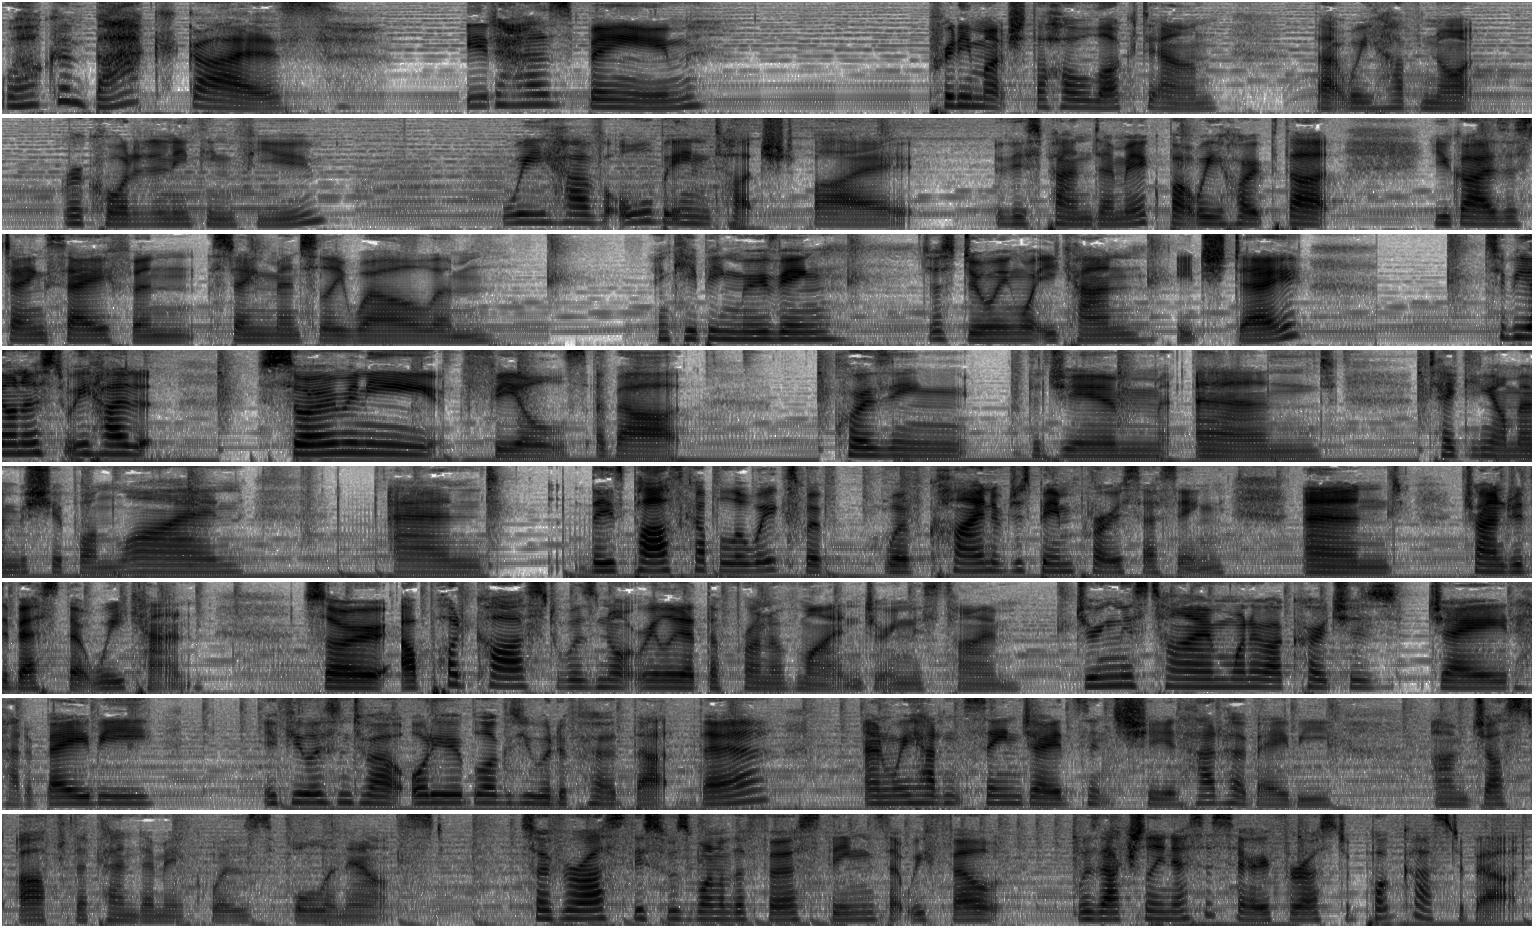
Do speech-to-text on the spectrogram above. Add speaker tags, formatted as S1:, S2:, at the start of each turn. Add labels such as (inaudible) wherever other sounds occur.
S1: Welcome back, guys. It has been pretty much the whole lockdown that we have not recorded anything for you. We have all been touched by this pandemic, but we hope that you guys are staying safe and staying mentally well and and keeping moving, just doing what you can each day. To be honest, we had so many feels about closing the gym and taking our membership online and these past couple of weeks we've we've kind of just been processing and trying to do the best that we can. So our podcast was not really at the front of mind during this time. During this time, one of our coaches, Jade, had a baby. If you listen to our audio blogs, you would have heard that there. And we hadn't seen Jade since she had had her baby um, just after the pandemic was all announced. So for us, this was one of the first things that we felt was actually necessary for us to podcast about.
